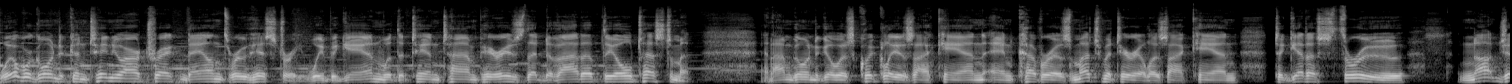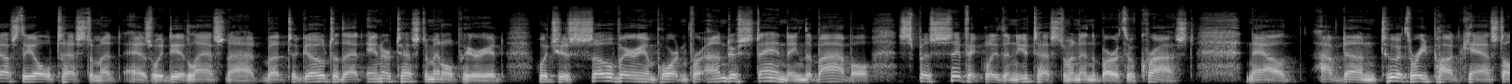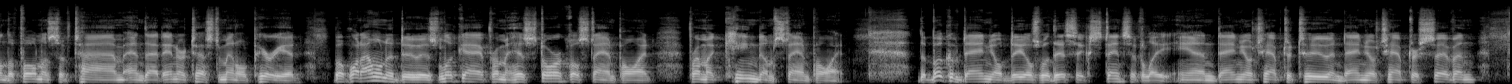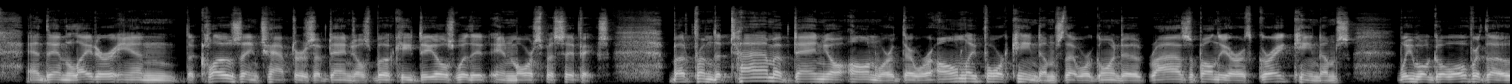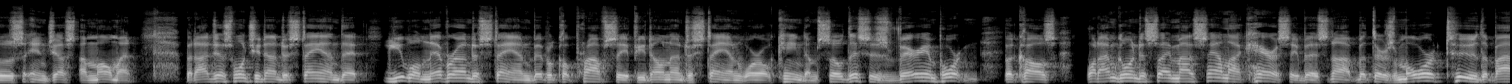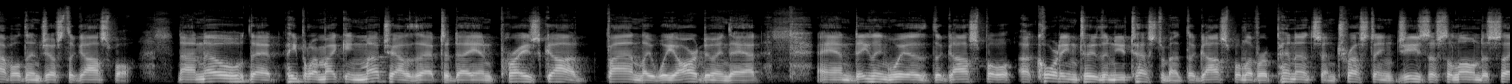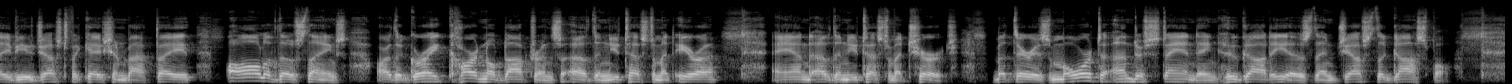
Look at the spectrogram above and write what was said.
Well, we're going to continue our trek down through history. We began with the 10 time periods that divide up the Old Testament. And I'm going to go as quickly as I can and cover as much material as I can to get us through not just the Old Testament as we did last night, but to go to that intertestamental period, which is so very important for understanding the Bible, specifically the New Testament and the birth of Christ. Now, I've done two or three podcasts on the fullness of time and that intertestamental period, but what I want to do is look at it from a historical standpoint, from a kingdom standpoint. The book of Daniel deals with this extensively in Daniel chapter 2 and Daniel chapter 7. And then later in the closing chapters of Daniel's book, he deals with it in more specifics. But from the time of Daniel onward, there were only four kingdoms that were going to rise upon the earth, great kingdoms. We will go over those in just a moment. But I just want you to understand that you will never understand biblical prophecy if you don't understand world kingdoms. So this is very important because what I'm going to say might sound like heresy, but it's not. But there's more to the Bible than just the gospel. Now, I know that people are making much out of that today, and praise God finally we are doing that and dealing with the gospel according to the New Testament, the gospel of repentance and trusting Jesus alone to save you, justification by faith. All of those things are the great cardinal doctrines of the New Testament era and of the New Testament church. But there is more to understanding who God is than just the gospel.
